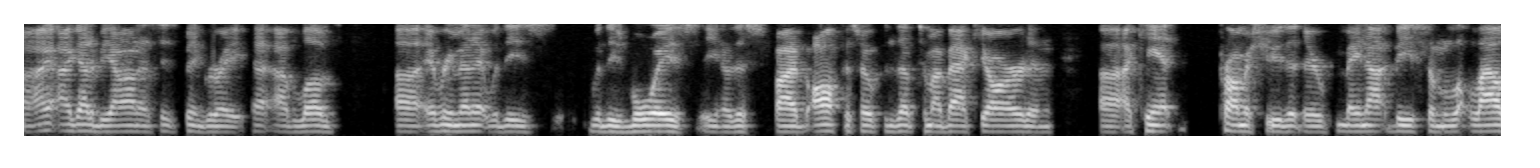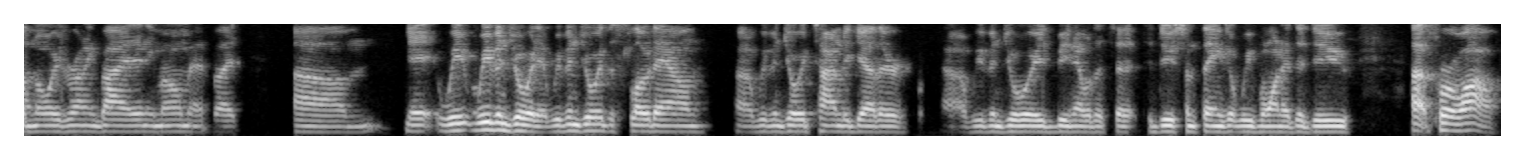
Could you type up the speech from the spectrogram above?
I, I got to be honest, it's been great. I, have loved uh, every minute with these with these boys. You know, this five office opens up to my backyard, and uh, I can't promise you that there may not be some loud noise running by at any moment, but um, it, we, we've enjoyed it. We've enjoyed the slowdown. Uh, we've enjoyed time together. Uh, we've enjoyed being able to, to, to, do some things that we've wanted to do uh, for a while.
